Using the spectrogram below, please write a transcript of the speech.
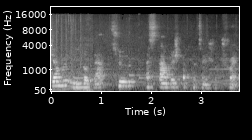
generally looked at to establish a potential trend.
